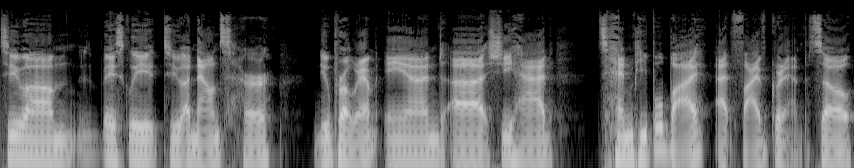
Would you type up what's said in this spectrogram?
to um, basically to announce her new program, and uh, she had ten people buy at five grand. So,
